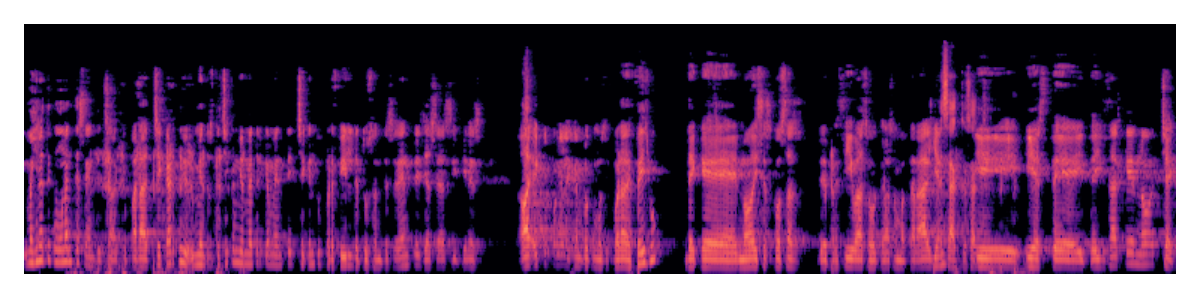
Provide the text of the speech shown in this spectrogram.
Imagínate como un antecedente, chava, que para checarte, mientras te chequen biométricamente, chequen tu perfil de tus antecedentes, ya sea si tienes... Ah, Héctor pone el ejemplo como si fuera de Facebook, de que no dices cosas depresivas o que vas a matar a alguien. Exacto, exacto. Y, y este, y te dice, ¿sabes qué? No, check.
